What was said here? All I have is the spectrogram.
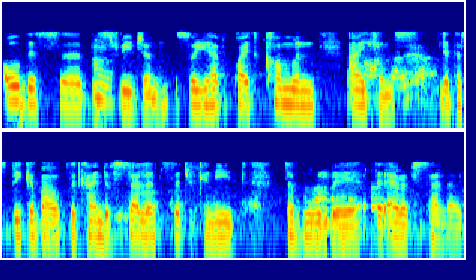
all this uh, this region. So you have quite common items. Let us speak about the kind of salads that you can eat, tabbouleh, the Arab salad,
